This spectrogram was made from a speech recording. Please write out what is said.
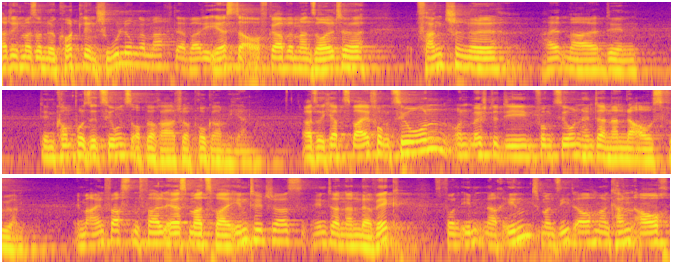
hatte ich mal so eine Kotlin-Schulung gemacht, da war die erste Aufgabe, man sollte functional halt mal den, den Kompositionsoperator programmieren. Also ich habe zwei Funktionen und möchte die Funktionen hintereinander ausführen. Im einfachsten Fall erstmal zwei Integers hintereinander weg, von int nach int. Man sieht auch, man kann auch,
